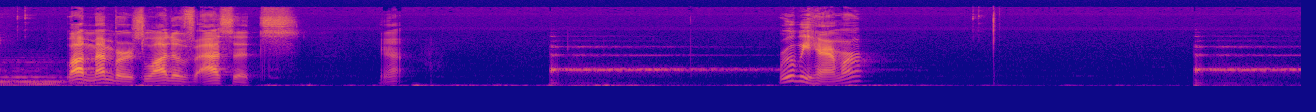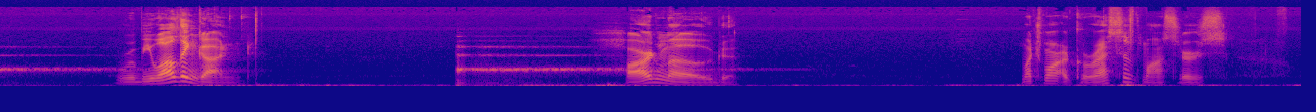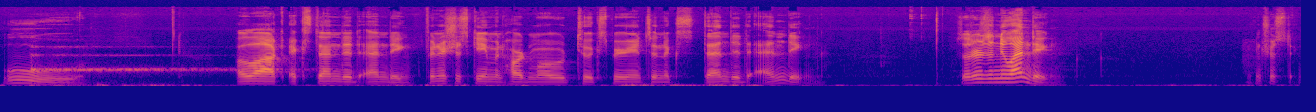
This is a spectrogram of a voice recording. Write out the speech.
A lot of members, a lot of assets. Ruby Hammer. Ruby Welding Gun. Hard mode. Much more aggressive monsters. Ooh. Unlock extended ending. Finish this game in hard mode to experience an extended ending. So there's a new ending. Interesting.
